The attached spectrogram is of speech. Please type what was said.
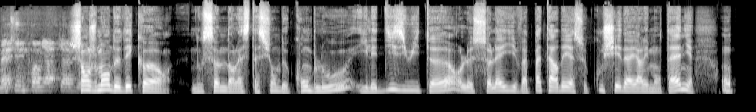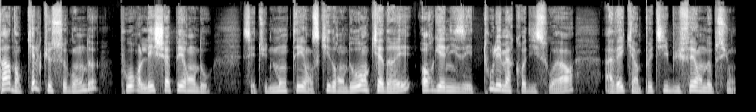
mettre une première cale. Changement de décor. Nous sommes dans la station de Combloux, il est 18h, le soleil va pas tarder à se coucher derrière les montagnes. On part dans quelques secondes pour l'échappée rando. C'est une montée en ski de rando encadrée, organisée tous les mercredis soirs, avec un petit buffet en option.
